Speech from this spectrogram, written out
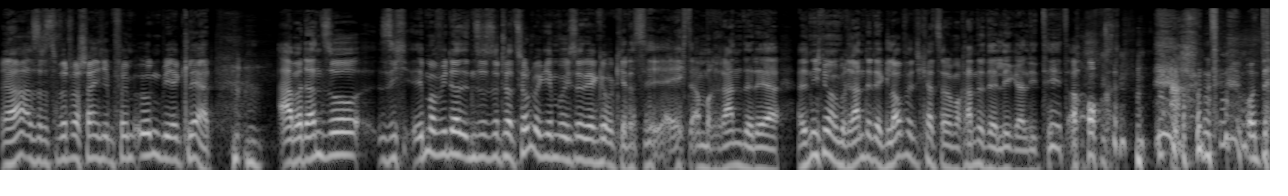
Ja, also das wird wahrscheinlich im Film irgendwie erklärt. Aber dann so sich immer wieder in so Situationen begeben, wo ich so denke, okay, das ist ja echt am Rande der, also nicht nur am Rande der Glaubwürdigkeit, sondern am Rande der Legalität auch. und, und,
